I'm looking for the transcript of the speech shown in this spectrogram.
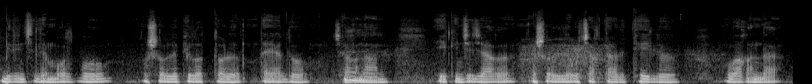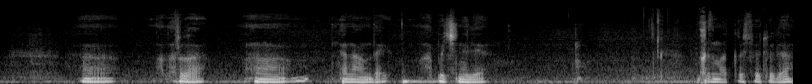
Биринчиден бул ошол эле пилотторду даярдоо жагынан экинчи жагы ошол эле учактарды тейлөө убагында аларга жанагындай обычный эле кызмат көрсөтүү да.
